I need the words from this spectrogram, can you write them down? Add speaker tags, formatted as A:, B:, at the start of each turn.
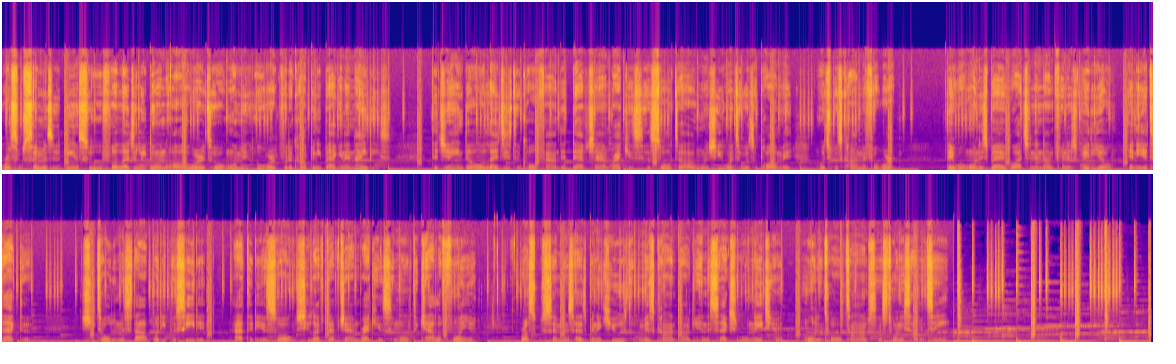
A: Russell Simmons is being sued for allegedly doing the R word to a woman who worked for the company back in the 90s. The Jane Doe alleges the co-founder Def Jam Records assaulted her when she went to his apartment, which was common for work. They were on his bed watching an unfinished video and he attacked her. She told him to stop, but he proceeded. After the assault, she left Def Jam Records and moved to California. Russell Simmons has been accused of misconduct in a sexual nature more than 12 times since 2017.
